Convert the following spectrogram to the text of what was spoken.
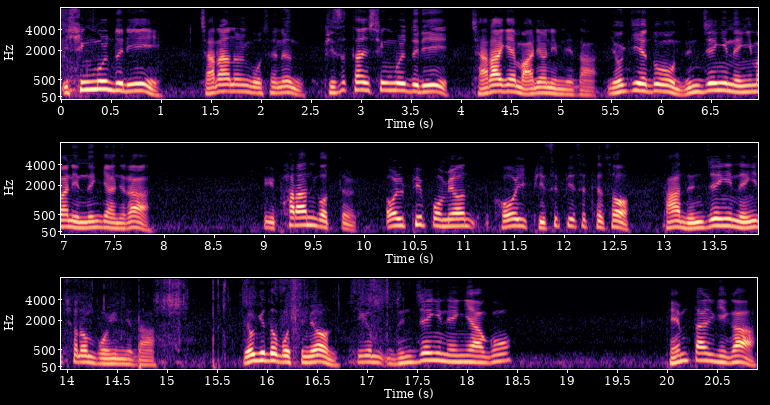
이 식물들이 자라는 곳에는 비슷한 식물들이 자라게 마련입니다. 여기에도 는쟁이 냉이만 있는 게 아니라 여기 파란 것들 얼핏 보면 거의 비슷비슷해서 다 는쟁이 냉이처럼 보입니다. 여기도 보시면 지금 는쟁이 냉이하고 뱀딸기가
